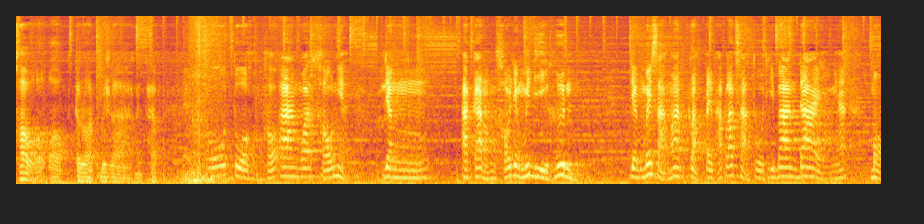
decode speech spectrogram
เข้าๆออกๆตลอดเวลานะครับเขาตัวของเขาอ้างว่าเขาเนี่ยยังอาการของเขายังไม่ดีขึ้น ยังไม่สามารถกลับไปพักรักษาตัวที่บ้านได้อย่างเงี้ยหมอ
